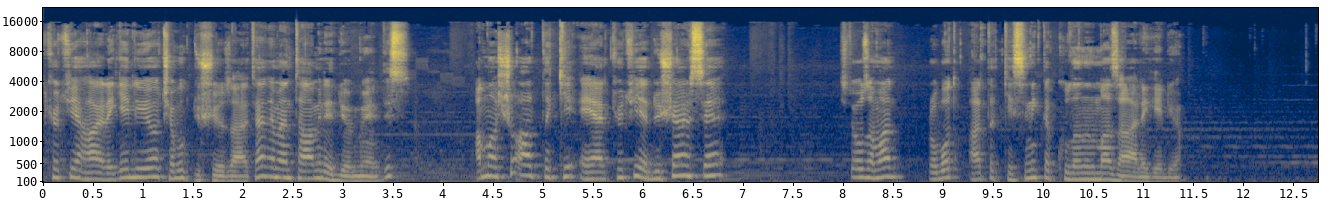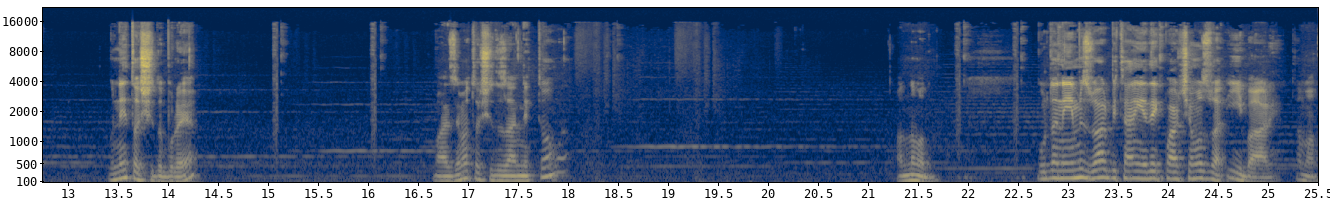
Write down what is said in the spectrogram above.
kötüye hale geliyor. Çabuk düşüyor zaten. Hemen tamir ediyor mühendis. Ama şu alttaki eğer kötüye düşerse işte o zaman robot artık kesinlikle kullanılmaz hale geliyor. Bu ne taşıdı buraya? Malzeme taşıdı zannettim ama anlamadım. Burada neyimiz var? Bir tane yedek parçamız var. İyi bari. Tamam.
